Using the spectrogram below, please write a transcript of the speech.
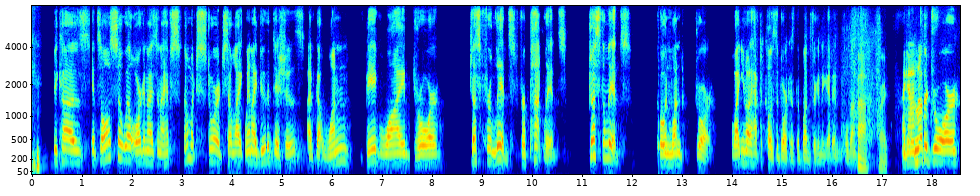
because it's all so well organized and I have so much storage. So, like when I do the dishes, I've got one big wide drawer just for lids, for pot lids. Just the lids go in one drawer. Well, you know. I have to close the door because the bugs are going to get in. Hold on. Ah, right. I got another drawer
